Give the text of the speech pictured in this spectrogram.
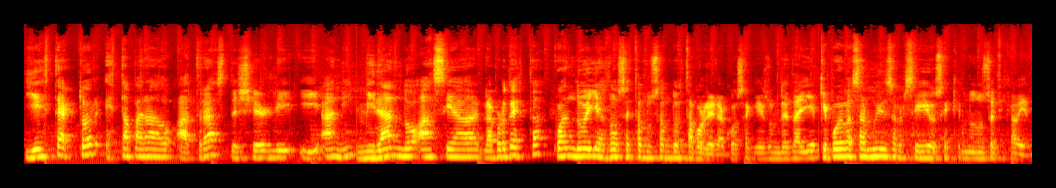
Y este actor está parado atrás de Shirley y Annie, mirando hacia la protesta, cuando ellas dos están usando esta polera, cosa que es un detalle que puede pasar muy desapercibido si es que uno no se fija bien.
